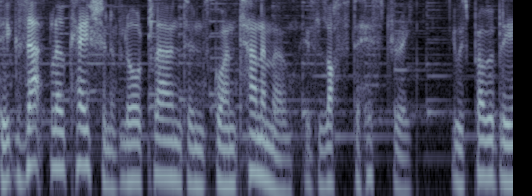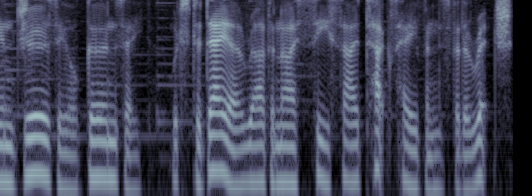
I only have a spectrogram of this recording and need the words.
The exact location of Lord Clarendon's Guantanamo is lost to history. It was probably in Jersey or Guernsey, which today are rather nice seaside tax havens for the rich.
